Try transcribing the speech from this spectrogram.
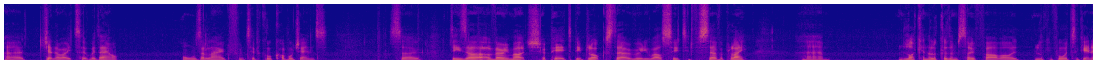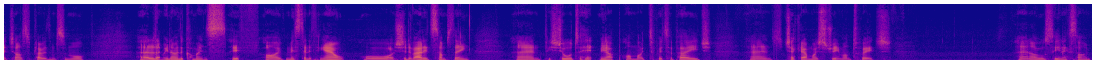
uh, generator without all the lag from typical cobble gens. So these are, are, very much appear to be blocks that are really well suited for server play. Um, liking the look of them so far. I'm looking forward to getting a chance to play with them some more. Uh, let me know in the comments if I've missed anything out or I should have added something and be sure to hit me up on my Twitter page and check out my stream on Twitch. And I will see you next time.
